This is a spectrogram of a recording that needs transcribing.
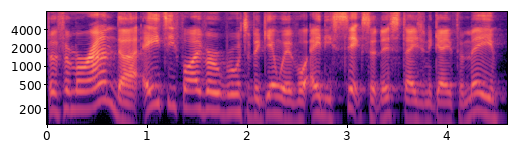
But for Miranda, 85 overall to begin with, or 86 at this stage in the game for me,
